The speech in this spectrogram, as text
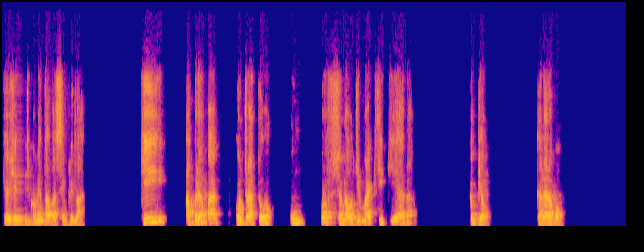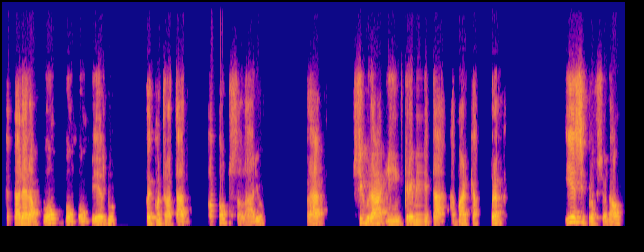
que a gente comentava sempre lá, que a Brahma contratou um profissional de marketing que era campeão. O cara era bom. O cara era bom, bom, bom mesmo. Foi contratado alto salário para segurar e incrementar a marca Brahma. E esse profissional,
